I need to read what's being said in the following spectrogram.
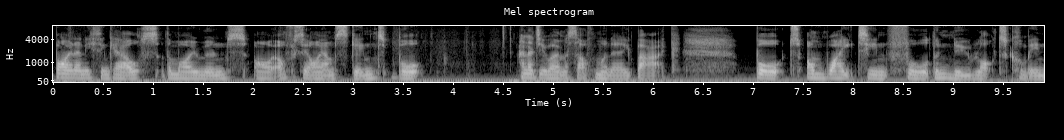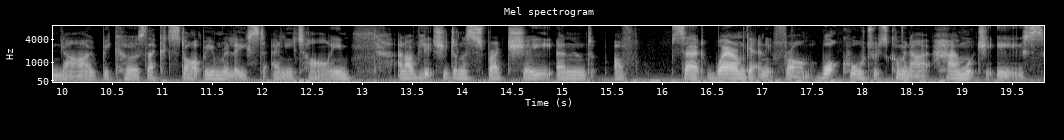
buying anything else at the moment. I, obviously, I am skint, but and I do owe myself money back. But I'm waiting for the new lot to come in now because they could start being released at any time. And I've literally done a spreadsheet and I've said where I'm getting it from, what quarter it's coming out, how much it is,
